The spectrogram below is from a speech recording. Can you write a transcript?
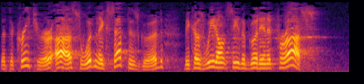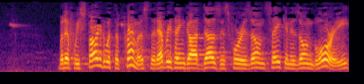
that the creature, us, wouldn't accept as good because we don't see the good in it for us. But if we started with the premise that everything God does is for His own sake and His own glory,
